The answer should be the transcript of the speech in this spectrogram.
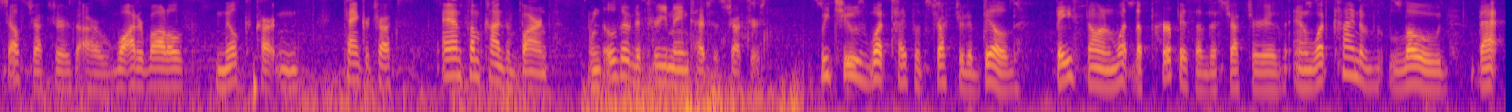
shell structures are water bottles, milk cartons, tanker trucks, and some kinds of barns. And those are the three main types of structures. We choose what type of structure to build based on what the purpose of the structure is and what kind of loads that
